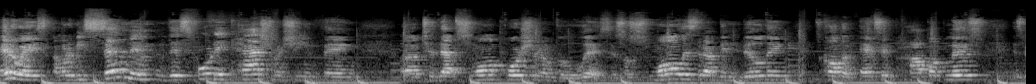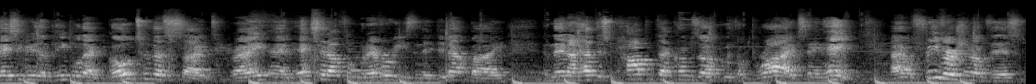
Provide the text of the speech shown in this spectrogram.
Anyways, I'm going to be sending this four-day cash machine thing uh, to that small portion of the list. It's a small list that I've been building. It's called an exit pop-up list. It's basically the people that go to the site, right, and exit out for whatever reason they did not buy. And then I have this pop-up that comes up with a bribe saying, hey, I have a free version of this.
